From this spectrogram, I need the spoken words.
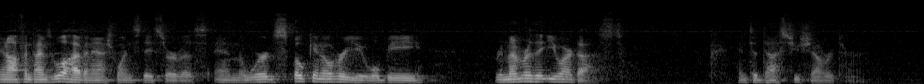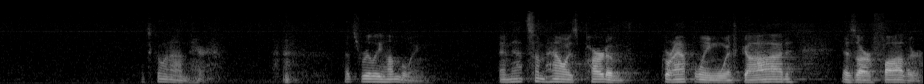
and oftentimes we'll have an Ash Wednesday service, and the words spoken over you will be, Remember that you are dust, and to dust you shall return. What's going on there? That's really humbling. And that somehow is part of grappling with God as our Father.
